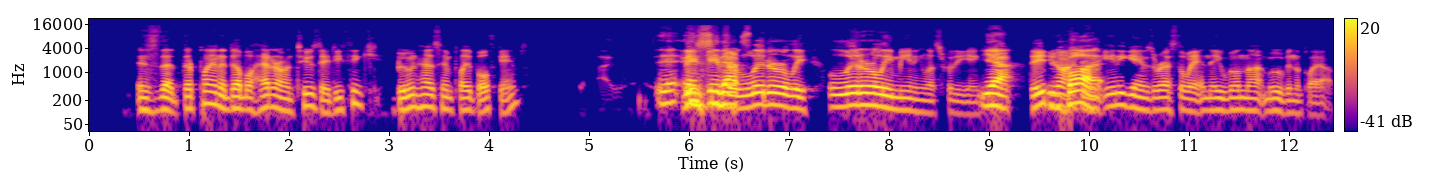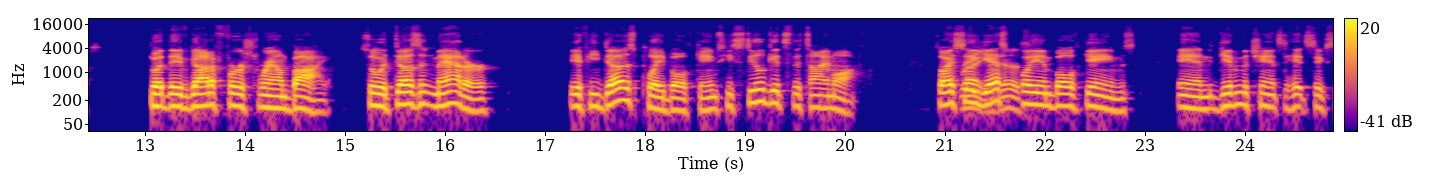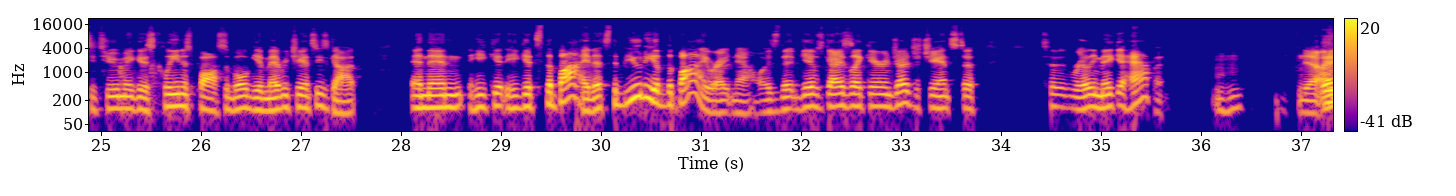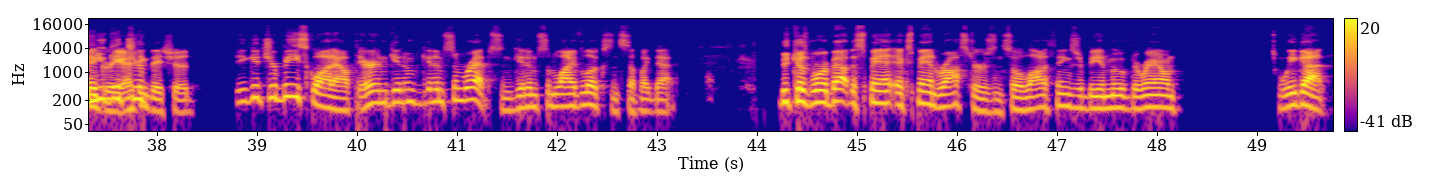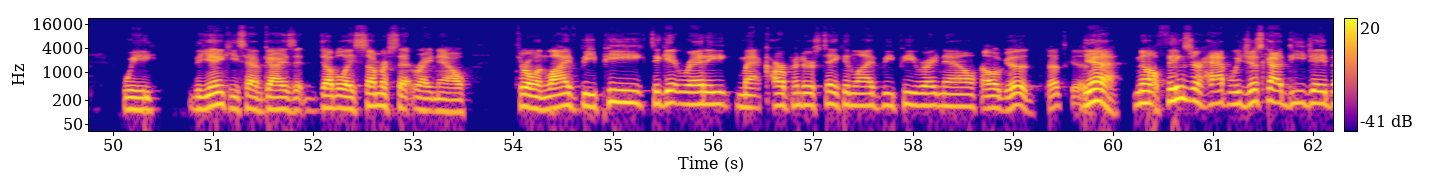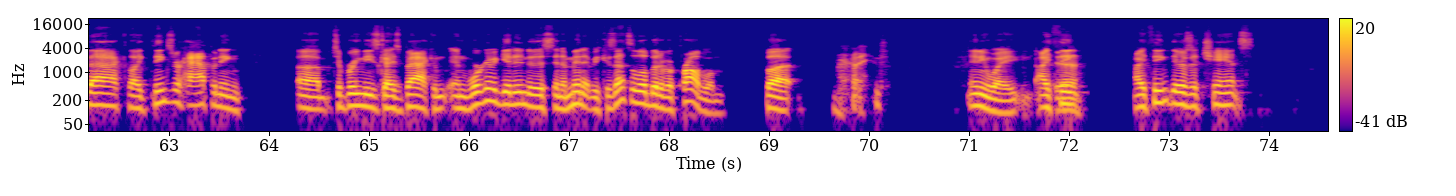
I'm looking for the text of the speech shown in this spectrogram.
is that they're playing a doubleheader on Tuesday. Do you think Boone has him play both games? And These games are literally, literally meaningless for the Yankees. yeah, They do not but- win any games the rest of the way, and they will not move in the playoffs. but they've got a first round bye. So it doesn't matter if he does play both games, he still gets the time off. So I say Right, yes, play in both games and give him a chance to hit 62, make it as clean as possible, give him every chance he's got. And then he get he gets the bye. That's the beauty of the bye right now, is that it gives guys like Aaron Judge a chance to to really make it happen. hmm Yeah, Then I you agree. get I your- think they should. you get your B squad out there and get them get them some reps and get them some live looks and stuff like that. Because we're about to span, expand rosters, and so a lot of things are being moved around. We got we the Yankees have guys at Double A Somerset right now throwing live BP to get ready. Matt Carpenter's taking live BP right now. Oh, good. That's good. Yeah, no, things are happening. We just got DJ back. Like things are happening um, to bring these guys back, and, and we're going to get into this in a minute because that's a little bit of a problem. But Right. anyway, I think I think there's a chance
